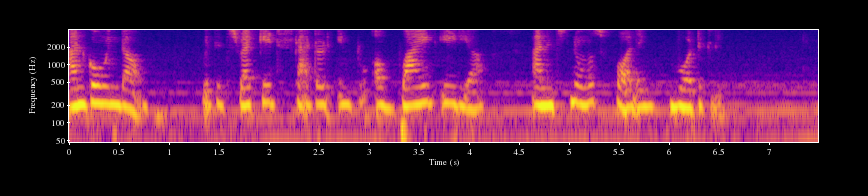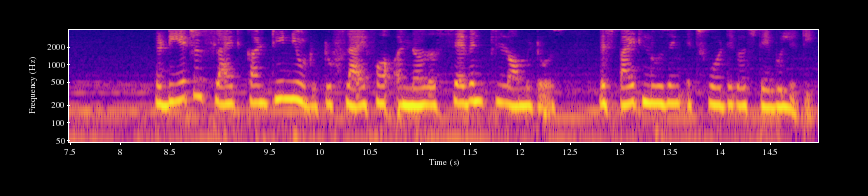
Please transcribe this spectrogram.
and going down, with its wreckage scattered into a wide area and its nose falling vertically. The DHL flight continued to fly for another 7 kilometers despite losing its vertical stability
